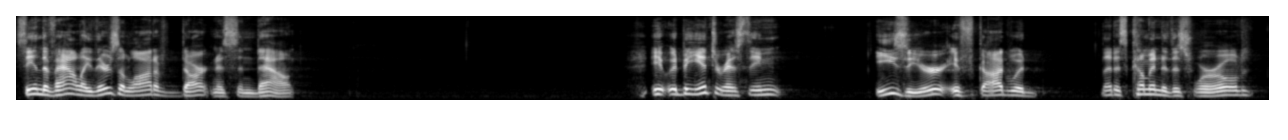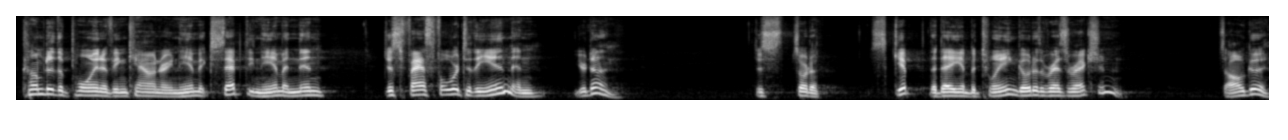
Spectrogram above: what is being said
See, in the valley, there's a lot of darkness and doubt. It would be interesting, easier, if God would let us come into this world, come to the point of encountering Him, accepting Him, and then just fast forward to the end and you're done. Just sort of skip the day in between, go to the resurrection. It's all good.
